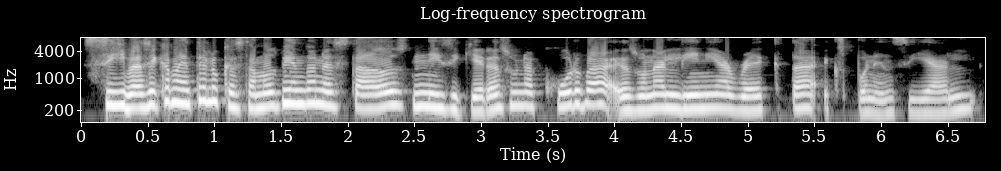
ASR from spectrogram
Sí, básicamente lo que estamos viendo en estados ni siquiera es una curva, es una línea recta exponencial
